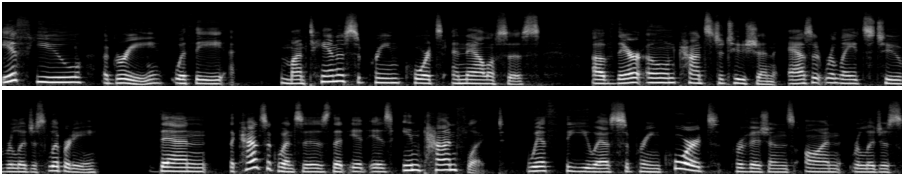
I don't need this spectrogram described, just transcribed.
if you agree with the Montana Supreme Court's analysis of their own constitution as it relates to religious liberty, then the consequence is that it is in conflict with the U.S. Supreme Court's provisions on religious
